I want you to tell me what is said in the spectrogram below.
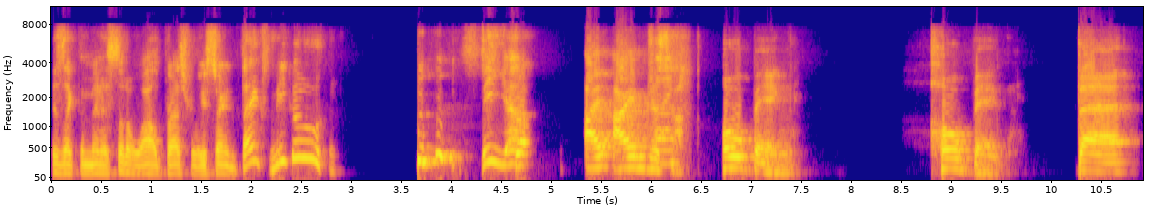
is like the Minnesota Wild press release saying thanks Mikko. See ya. So- I I'm just Bye. hoping, hoping that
